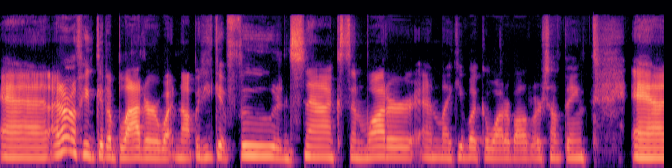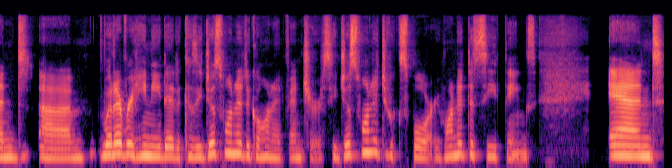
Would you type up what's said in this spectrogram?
And I don't know if he'd get a bladder or whatnot, but he'd get food and snacks and water and like he'd like a water bottle or something and um, whatever he needed because he just wanted to go on adventures. He just wanted to explore. He wanted to see things. And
